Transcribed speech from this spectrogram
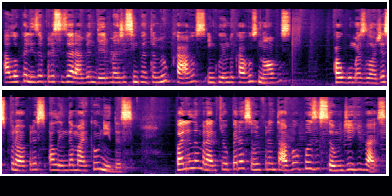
A Localiza precisará vender mais de 50 mil carros, incluindo carros novos, algumas lojas próprias, além da marca Unidas. Vale lembrar que a operação enfrentava a oposição de rivais,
